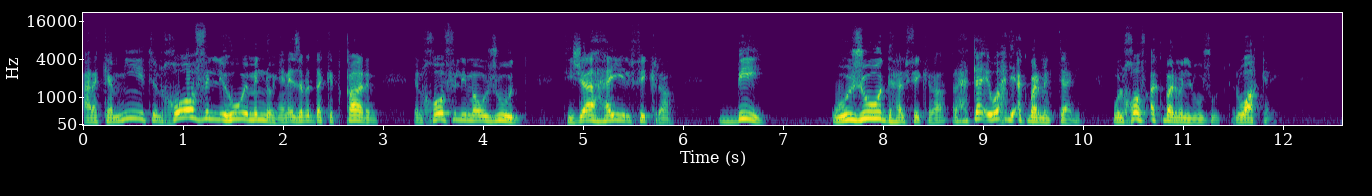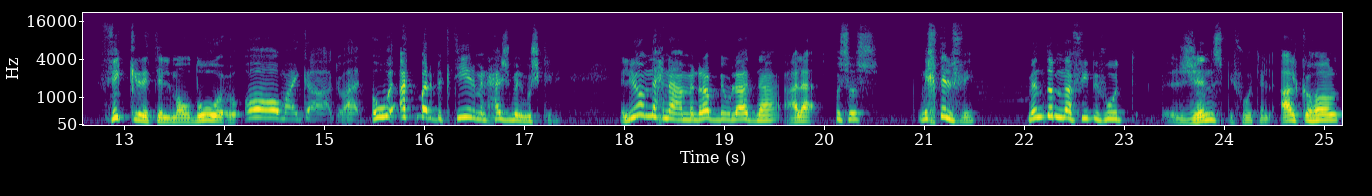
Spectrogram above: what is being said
على كمية الخوف اللي هو منه. يعني إذا بدك تقارن الخوف اللي موجود تجاه هي الفكرة بوجود هالفكرة رح تلاقي وحدة أكبر من الثانية والخوف أكبر من الوجود الواقعي. فكرة الموضوع اوه ماي جاد هو أكبر بكثير من حجم المشكلة. اليوم نحن عم نربي أولادنا على أسس مختلفة. من ضمنها في بفوت الجنس بفوت الألكوهول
